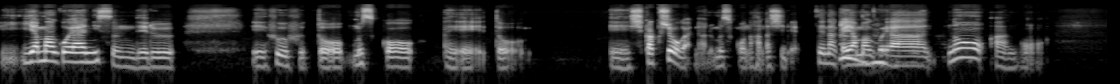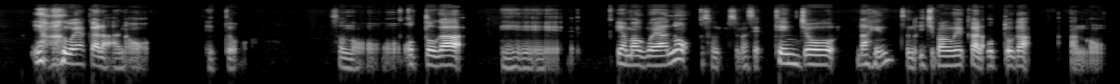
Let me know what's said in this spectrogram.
山小屋に住んでる、えー夫婦と息子えっと、えー視覚障害のある息子の話で。でなんか山小屋の,、あの 山小屋からあのえっとその夫が、えー山小屋のそすいません天井らへんその一番上から夫があの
